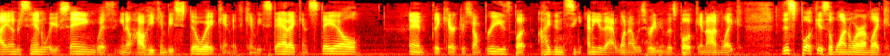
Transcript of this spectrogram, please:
I understand what you're saying with you know how he can be stoic and it can be static and stale, and the characters don't breathe. But I didn't see any of that when I was reading this book, and I'm like, this book is the one where I'm like,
